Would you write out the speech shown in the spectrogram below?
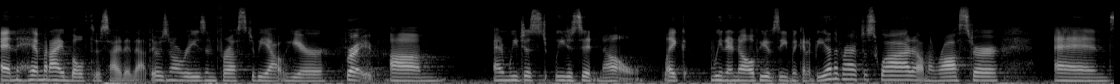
And him and I both decided that there's no reason for us to be out here Right. um, and we just we just didn't know. Like we didn't know if he was even going to be on the practice squad on the roster. And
